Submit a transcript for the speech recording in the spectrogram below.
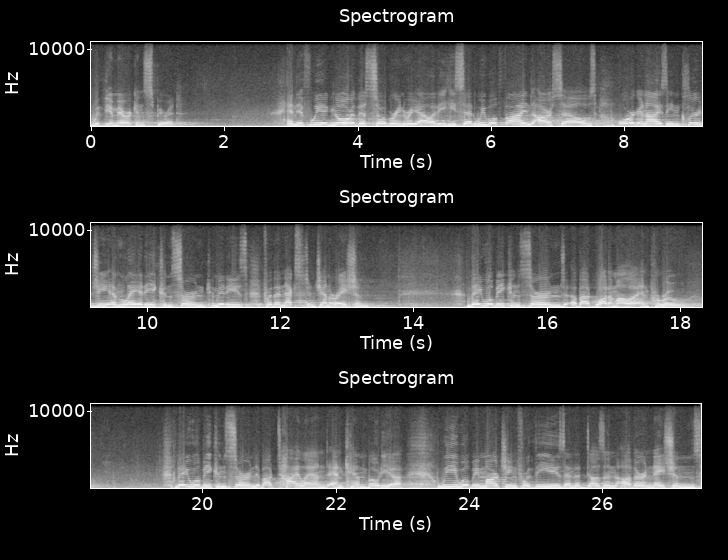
with the American spirit. And if we ignore this sobering reality, he said, we will find ourselves organizing clergy and laity concerned committees for the next generation. They will be concerned about Guatemala and Peru. They will be concerned about Thailand and Cambodia. We will be marching for these and a dozen other nations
